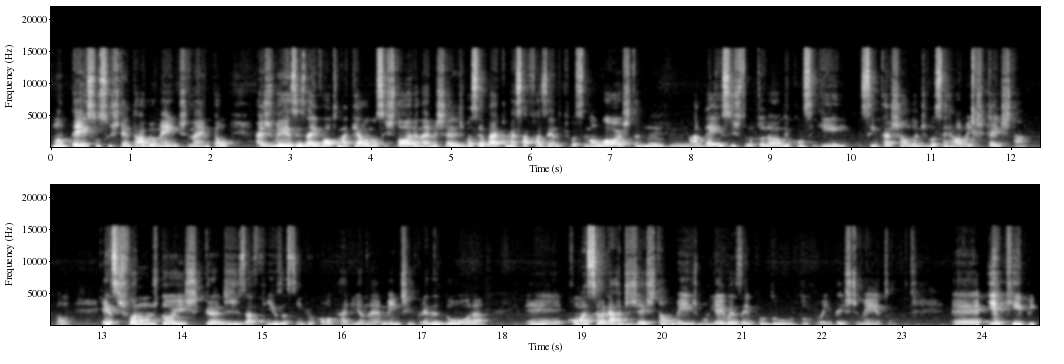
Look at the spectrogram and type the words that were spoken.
manter isso sustentavelmente, né? Então, às vezes, aí volta naquela nossa história, né, Michelle? Você vai começar fazendo o que você não gosta, uhum. até ir se estruturando e conseguir se encaixando onde você realmente quer estar. Então, esses foram os dois grandes desafios, assim, que eu colocaria, né? Mente empreendedora, é, com esse olhar de gestão mesmo, e aí o exemplo do, do, do investimento é, e equipe.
